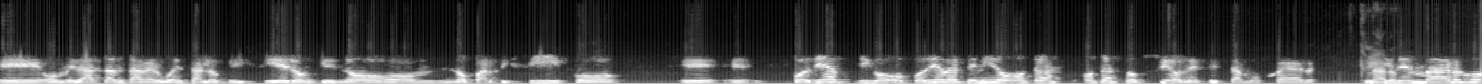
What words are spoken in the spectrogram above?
eh, o me da tanta vergüenza lo que hicieron que no, no participo. Eh, podría, digo, o podría haber tenido otras, otras opciones esta mujer. Sin embargo,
